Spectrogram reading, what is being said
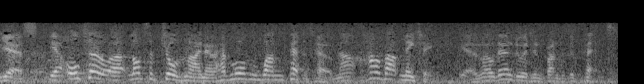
Yes. Yeah, also, uh, lots of children I know have more than one pet at home. Now, how about mating? Yes, well, don't do it in front of the pets.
